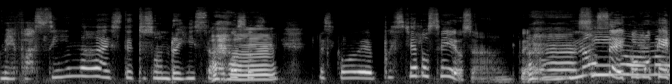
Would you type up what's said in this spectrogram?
me fascina este tu sonrisa, así. Como de, pues ya lo sé, o sea, pero Ajá, no sí, sé, no, como no, que,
